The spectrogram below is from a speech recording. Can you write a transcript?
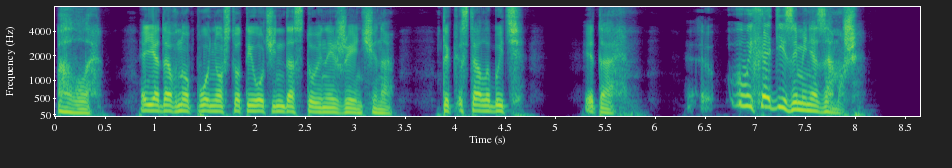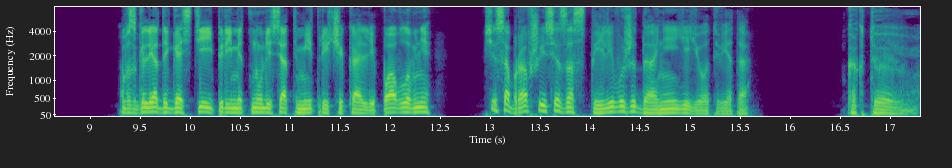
«Алла, я давно понял, что ты очень достойная женщина. Так, стало быть, это... Выходи за меня замуж!» Взгляды гостей переметнулись от Митрича к Алле Павловне, все собравшиеся застыли в ожидании ее ответа. «Как-то...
